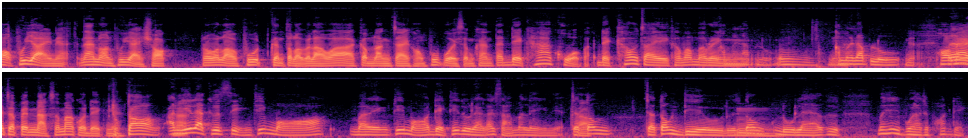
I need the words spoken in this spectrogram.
บอกผู้ใหญ่เนี่ยแน่นอนผู้ใหญ่ช็อก เพราะว่าเราพูดกันตลอดเวลาว่ากำลังใจของผู้ป่วยสำคัญ แต่เด็กห้าขวบอะเด็กเข้าใจคำว่ามะเร็งเขาไม่รับรู้อืมเนี่ยเขาไม่รับรู้เนี่ยพ่อแม่จะเป็นหนักซะมากกว่าเด็กไงถูกต้อง อันนี้แหละคือสิ่งที่หมอมะเร็งที่หมอเด็กที่ดูแลรักษามะเร็งเนี่ยจะครับต้องจะต้องดีลหรืออมต้องดูแลก็คือ ไม่ใช่ดูแลเฉพาะเด็ก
